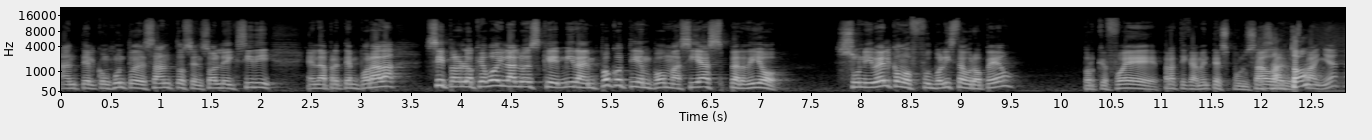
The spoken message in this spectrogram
ante el conjunto de Santos en Salt Lake City en la pretemporada. Sí, pero lo que voy, Lalo, es que, mira, en poco tiempo Macías perdió su nivel como futbolista europeo, porque fue prácticamente expulsado Exacto. de España.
